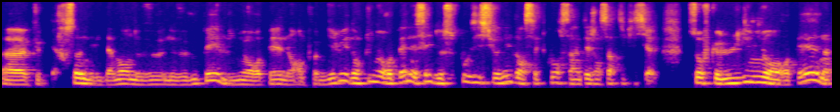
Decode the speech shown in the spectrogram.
euh, que personne, évidemment, ne veut, ne veut louper, l'Union européenne en premier lieu. Et donc l'Union européenne essaye de se positionner dans cette course à l'intelligence artificielle. Sauf que l'Union européenne,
